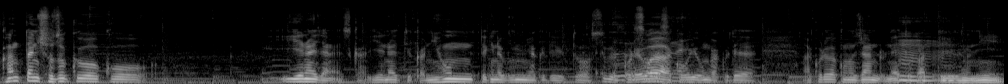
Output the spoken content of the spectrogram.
簡単に所属をこう言えないじゃないですか。言えないっていうか日本的な文脈で言うとすぐこれはこういう音楽で、ね、あこれはこのジャンルねとかっていうふうに、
